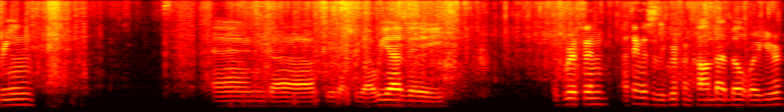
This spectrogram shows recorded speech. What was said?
green. And uh, let's see what else we got. We have a, a Griffin. I think this is a Griffin combat belt right here.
